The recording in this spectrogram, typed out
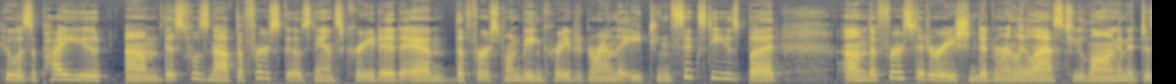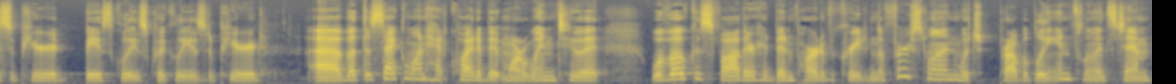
who was a Paiute. Um, this was not the first ghost dance created, and the first one being created around the 1860s. But um, the first iteration didn't really last too long, and it disappeared basically as quickly as it appeared. Uh, but the second one had quite a bit more wind to it. Wovoka's father had been part of creating the first one, which probably influenced him.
